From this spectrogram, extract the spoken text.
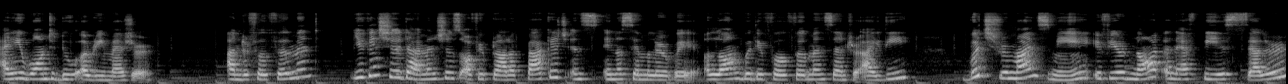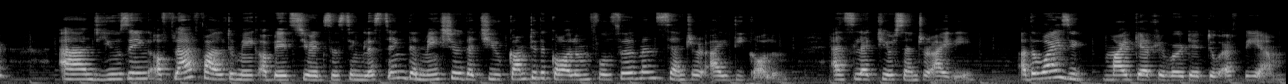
and you want to do a remeasure. Under fulfillment, you can share dimensions of your product package in, in a similar way along with your fulfillment center ID, which reminds me, if you're not an FBA seller and using a flat file to make updates to your existing listing, then make sure that you come to the column fulfillment center ID column and select your center ID. Otherwise, you might get reverted to FBM.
